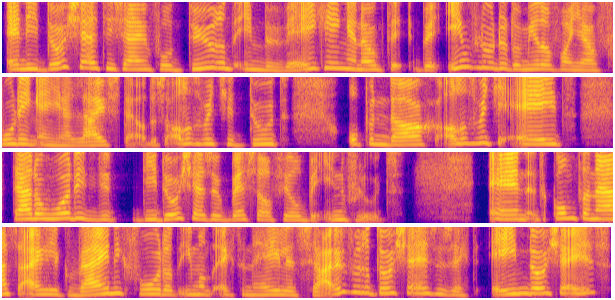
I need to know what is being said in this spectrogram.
En die dosha's die zijn voortdurend in beweging. En ook te beïnvloeden door middel van jouw voeding en jouw lifestyle. Dus alles wat je doet op een dag, alles wat je eet. Daardoor worden die, die dosha's ook best wel veel beïnvloed. En het komt daarnaast eigenlijk weinig voor dat iemand echt een hele zuivere dosha is, dus echt één dosha is.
